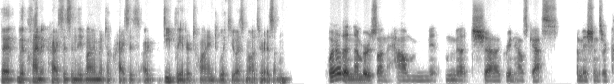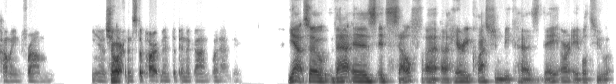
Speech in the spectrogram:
the, the climate crisis and the environmental crisis are deeply intertwined with US militarism. What are the numbers on how much uh, greenhouse gas emissions are coming from, you know, the sure. Defense Department, the Pentagon, what have you? Yeah, so that is itself a, a hairy question because they are able to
